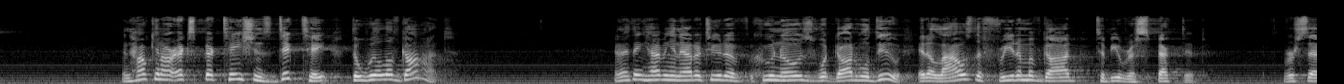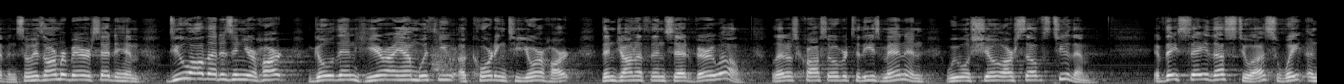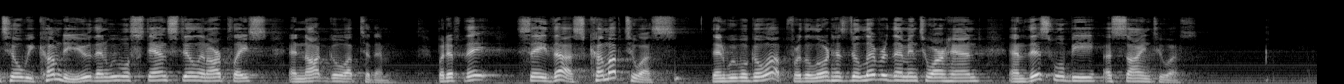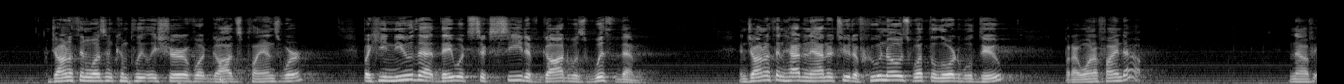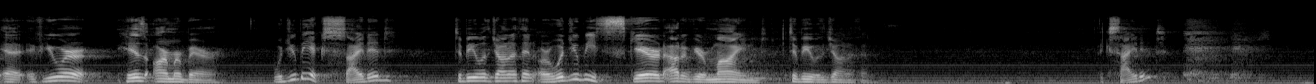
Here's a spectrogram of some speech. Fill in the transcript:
And how can our expectations dictate the will of God? And I think having an attitude of who knows what God will do, it allows the freedom of God to be respected. Verse 7 So his armor bearer said to him, Do all that is in your heart. Go then, here I am with you, according to your heart. Then Jonathan said, Very well, let us cross over to these men, and we will show ourselves to them. If they say thus to us, Wait until we come to you, then we will stand still in our place and not go up to them. But if they say thus, Come up to us, then we will go up, for the Lord has delivered them into our hand, and this will be a sign to us. Jonathan wasn't completely sure of what God's plans were, but he knew that they would succeed if God was with them. And Jonathan had an attitude of who knows what the Lord will do, but I want to find out. Now, if, uh, if you were his armor bearer, would you be excited to be with Jonathan, or would you be scared out of your mind to be with Jonathan? Excited?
